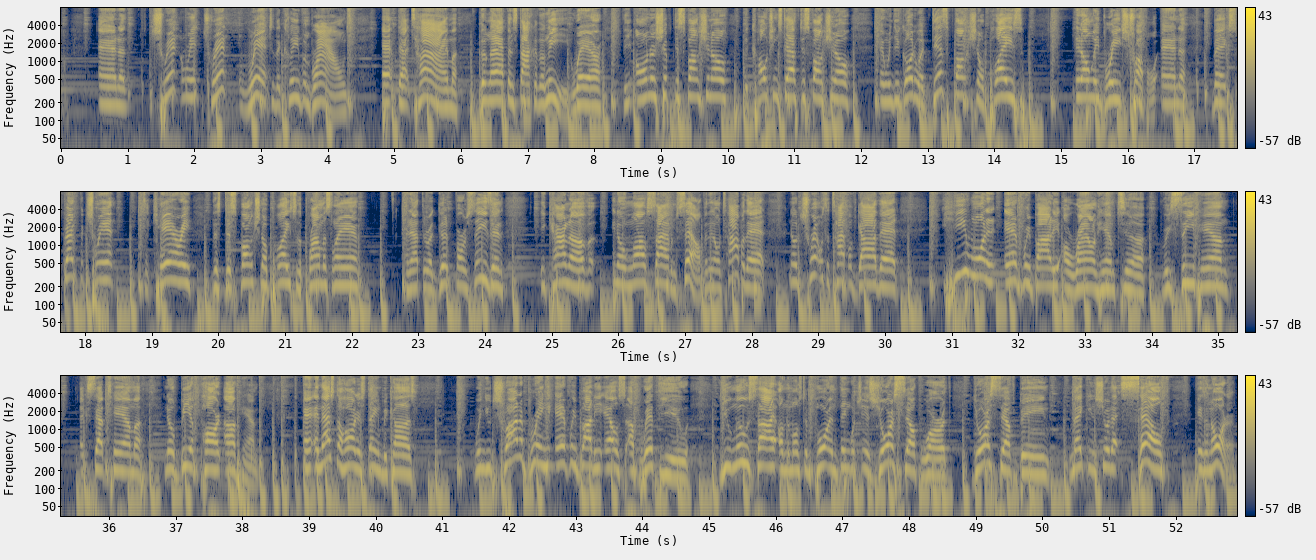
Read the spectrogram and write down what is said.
And uh, Trent went, Trent went to the Cleveland Browns at that time the laughing stock of the league, where the ownership dysfunctional, the coaching staff dysfunctional, and when you go to a dysfunctional place, it only breeds trouble. And they expect the Trent to carry this dysfunctional place to the promised land. And after a good first season, he kind of, you know, lost sight of himself. And then on top of that, you know, Trent was the type of guy that he wanted everybody around him to receive him, accept him, you know, be a part of him. And, and that's the hardest thing because when you try to bring everybody else up with you, you lose sight on the most important thing, which is your self worth, your self being, making sure that self is in order.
